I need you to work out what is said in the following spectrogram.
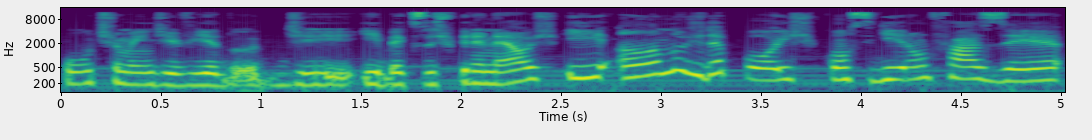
última indivíduo de Ibex dos Pirineus, e anos depois conseguiram fazer,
